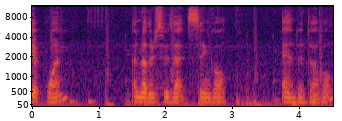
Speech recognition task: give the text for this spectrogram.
skip one, another Suzette, single, and a double,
